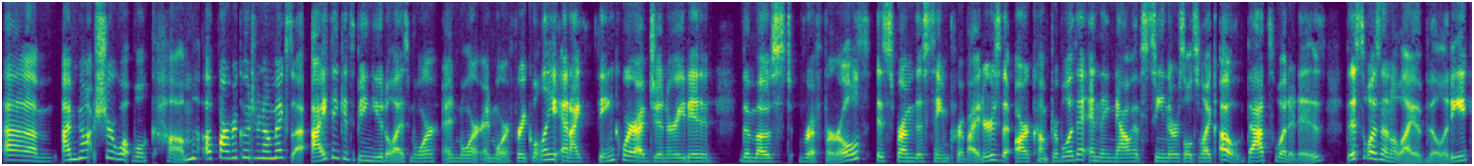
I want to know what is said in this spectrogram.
um I'm not sure what will come of pharmacogenomics. I think it's being utilized more and more and more frequently. And I think where I've generated the most referrals is from the same providers that are comfortable with it and they now have seen the results like, oh, that's what it is. This wasn't a liability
